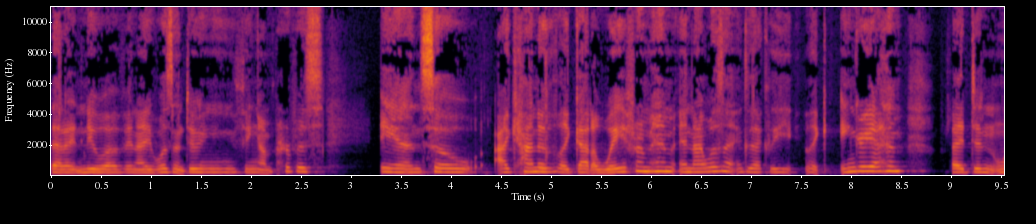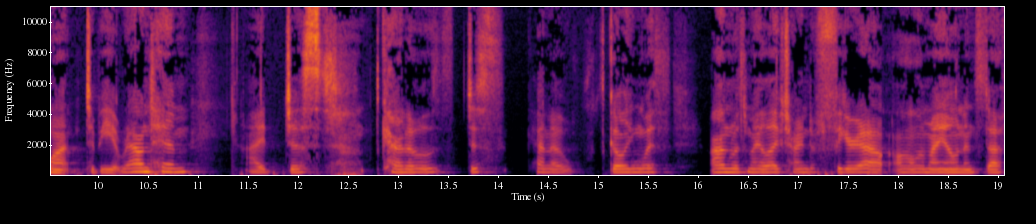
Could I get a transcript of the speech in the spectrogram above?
that I knew of, and I wasn't doing anything on purpose. And so I kind of like got away from him, and I wasn't exactly like angry at him, but I didn't want to be around him. I just kind of just kind of going with on with my life, trying to figure out all on my own and stuff.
